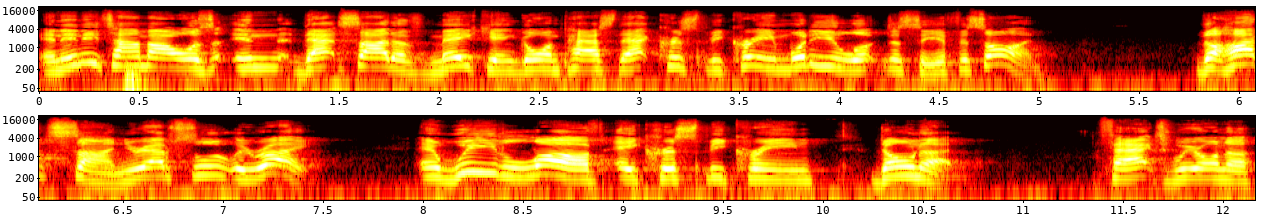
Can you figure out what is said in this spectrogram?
And anytime I was in that side of Macon going past that Krispy Kreme, what do you look to see if it's on? The hot sign. You're absolutely right. And we loved a Krispy Kreme donut fact, we're on a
